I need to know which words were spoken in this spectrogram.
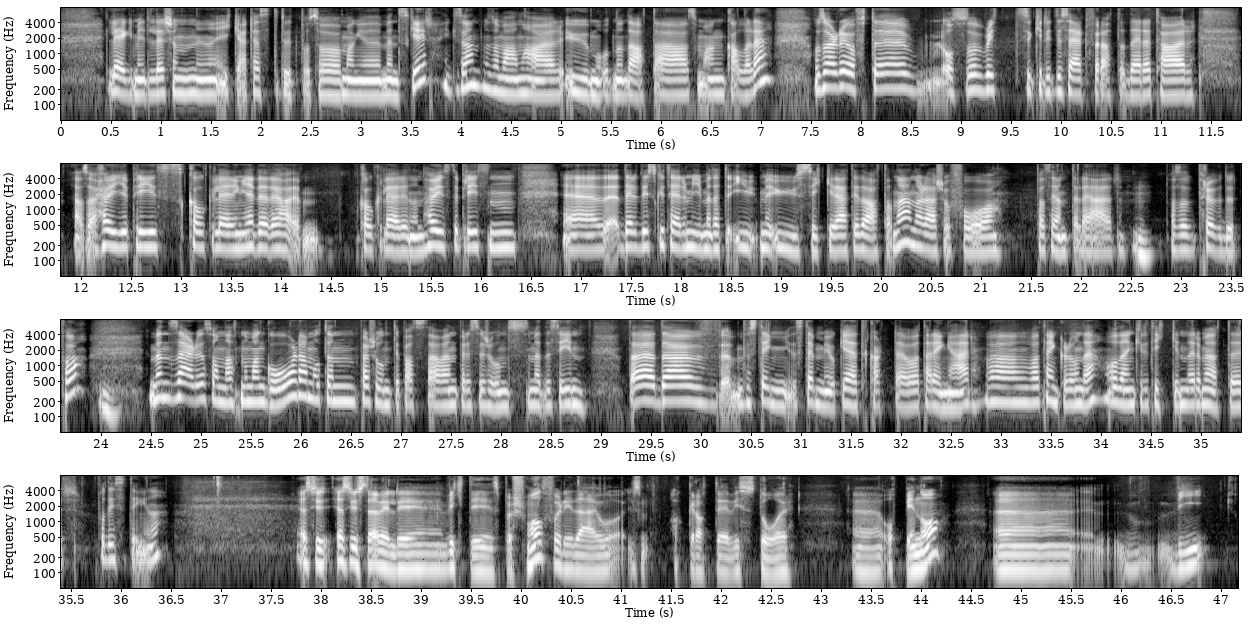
legemidler som ikke er testet ut på så mange mennesker, ikke sant? men som man har umodne data, som man kaller det. Og så har det jo ofte også blitt kritisert for at dere tar altså, høye priskalkuleringer. Dere kalkulerer inn den høyeste prisen. Eh, dere diskuterer mye med dette med usikkerhet i dataene når det er så få pasienter det er mm. altså, prøvd ut på. Mm. Men så er det jo sånn at når man går da, mot en persontilpassa og en presisjonsmedisin, da, da stemmer jo ikke et kartet og terrenget her. Hva, hva, tenker du om det, og den kritikken dere møter på disse tingene? Jeg syns, jeg syns det er veldig viktig spørsmål, fordi det er jo liksom akkurat det vi står uh, oppi nå. Uh, vi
